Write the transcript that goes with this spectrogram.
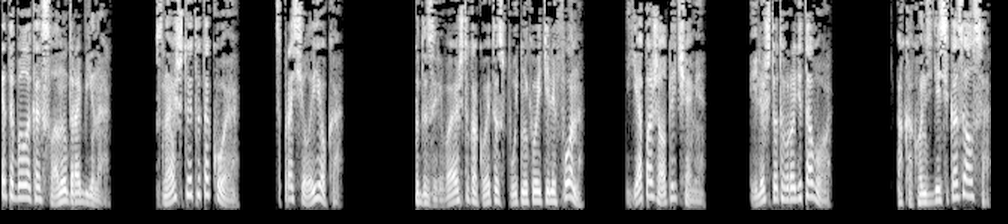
это было как слону дробина. «Знаешь, что это такое?» — спросила Йока. «Подозреваю, что какой-то спутниковый телефон». Я пожал плечами. Или что-то вроде того. А как он здесь оказался?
